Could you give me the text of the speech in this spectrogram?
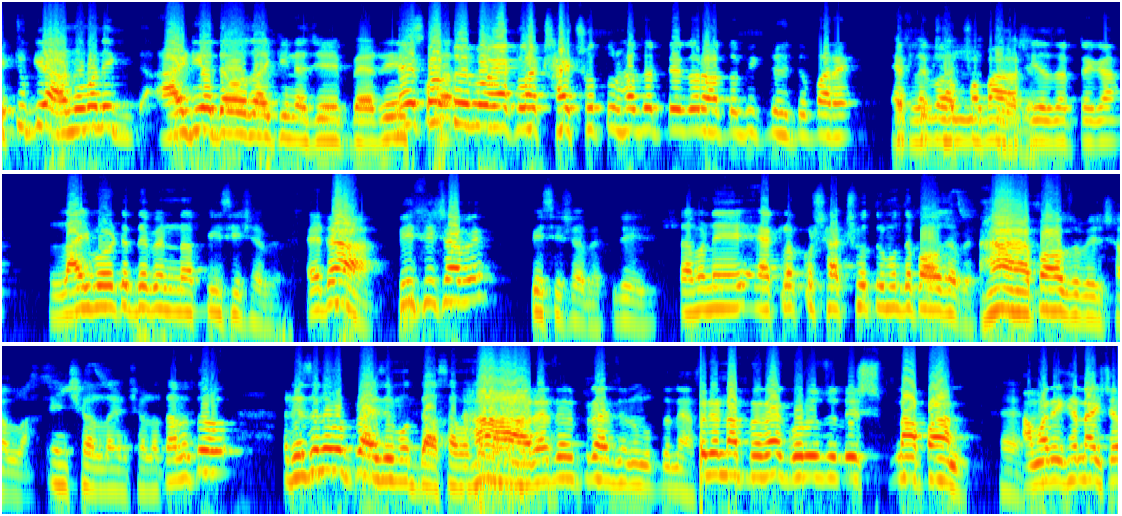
একটু কি আনুমানিক আইডিয়া দেওয়া যায় কিনা যে কত এক লাখ ষাট সত্তর হাজার টাকার হয়তো বিক্রি হইতে পারে। এক লাখ। আশি হাজার টাকা। লাইভ ওয়েটে দেবেন না পিস হিসাবে। এটা? পিস হিসাবে? পিস হিসাবে। জি। তার মানে এক লক্ষ ষাট সত্তর মধ্যে পাওয়া যাবে। হ্যাঁ হ্যাঁ পাওয়া যাবে ইনশাল্লাহ। ইনশাল্লাহ ইনশাল্লাহ। তাহলে তো রিজনেবল প্রাইসের মধ্যে আছে আমাদের হ্যাঁ হ্যাঁ রেজের প্রাইজের মতো নেই। করেন আপনারা গরু যদি না পান হ্যাঁ। আমার এখানে আইসা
